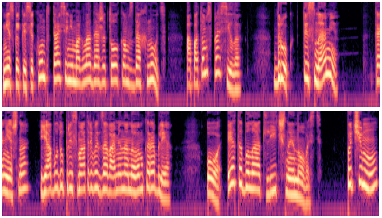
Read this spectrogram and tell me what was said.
Несколько секунд Тася не могла даже толком вздохнуть, а потом спросила. «Друг, ты с нами?» «Конечно, я буду присматривать за вами на новом корабле». О, это была отличная новость. «Почему?»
